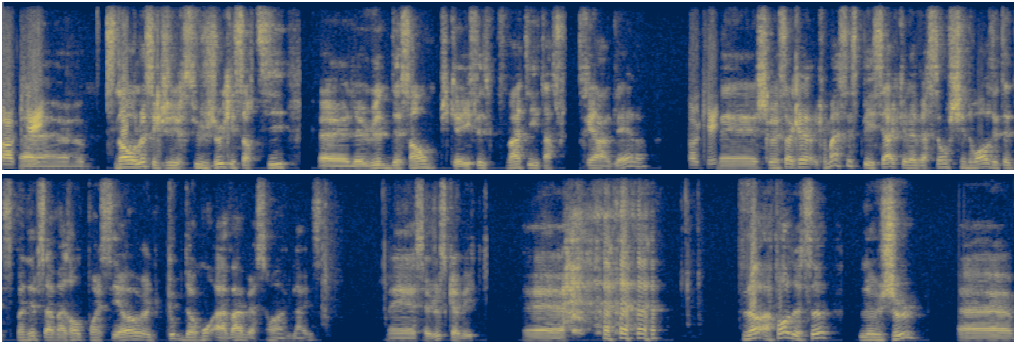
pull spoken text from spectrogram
OK. Euh, sinon, là, c'est que j'ai reçu le jeu qui est sorti euh, le 8 décembre, puis qu'effectivement, il est en sous-titré anglais. Là. Mais je trouvais ça même assez spécial que la version chinoise était disponible sur Amazon.ca une couple de mois avant la version anglaise. Mais c'est juste comique. Euh... Sinon, à part de ça, le jeu. Euh...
